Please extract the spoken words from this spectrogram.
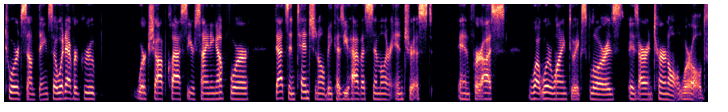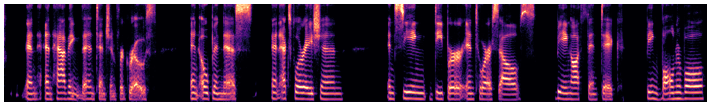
towards something. So whatever group workshop class that you're signing up for, that's intentional because you have a similar interest. And for us, what we're wanting to explore is is our internal world and and having the intention for growth and openness and exploration and seeing deeper into ourselves being authentic being vulnerable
